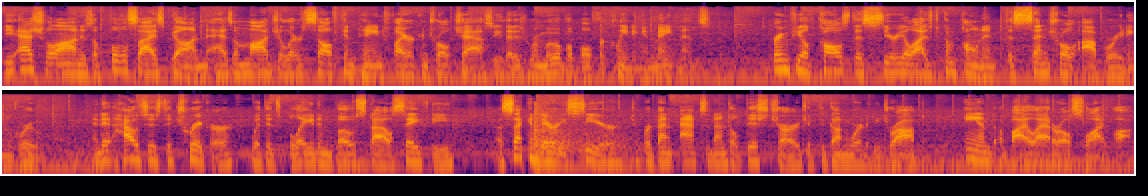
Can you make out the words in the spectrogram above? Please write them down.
The Echelon is a full size gun that has a modular, self contained fire control chassis that is removable for cleaning and maintenance. Springfield calls this serialized component the Central Operating Group, and it houses the trigger with its blade and bow style safety, a secondary sear to prevent accidental discharge if the gun were to be dropped, and a bilateral slide lock.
